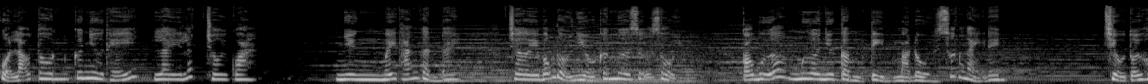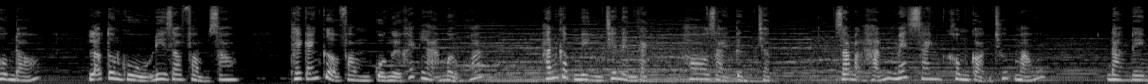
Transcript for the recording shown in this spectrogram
của lão tôn cứ như thế lây lất trôi qua. Nhưng mấy tháng gần đây, Trời bỗng đổ nhiều cơn mưa dữ dội. Có bữa mưa như cầm tỉm mà đổ suốt ngày đêm. Chiều tối hôm đó Lão tôn gù đi ra phòng sau Thấy cánh cửa phòng của người khách lạ mở hoác. Hắn gặp mình trên nền gạch Ho dài từng chập. Da mặt hắn mét xanh không còn chút máu. Đang đêm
